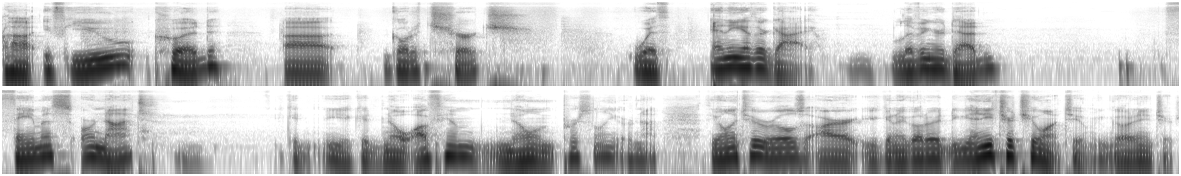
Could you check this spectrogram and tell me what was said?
Uh, if you could uh, go to church with any other guy, living or dead, famous or not, you could you could know of him, know him personally or not. The only two rules are you're going to go to any church you want to. You can go to any church,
